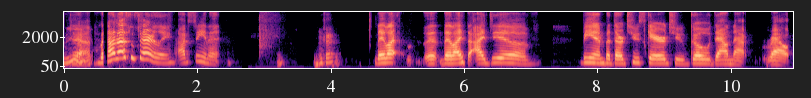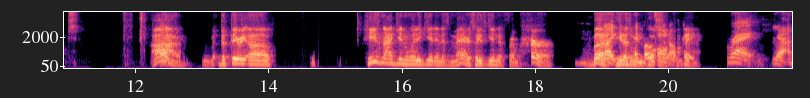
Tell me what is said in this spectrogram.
Yeah. But not necessarily. I've seen it. Okay. They like they like the idea of being, but they're too scared to go down that route. Ah, the theory of he's not getting what he get in his marriage, so he's getting it from her, but Like, he doesn't want to go all the way. Right. Yeah.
